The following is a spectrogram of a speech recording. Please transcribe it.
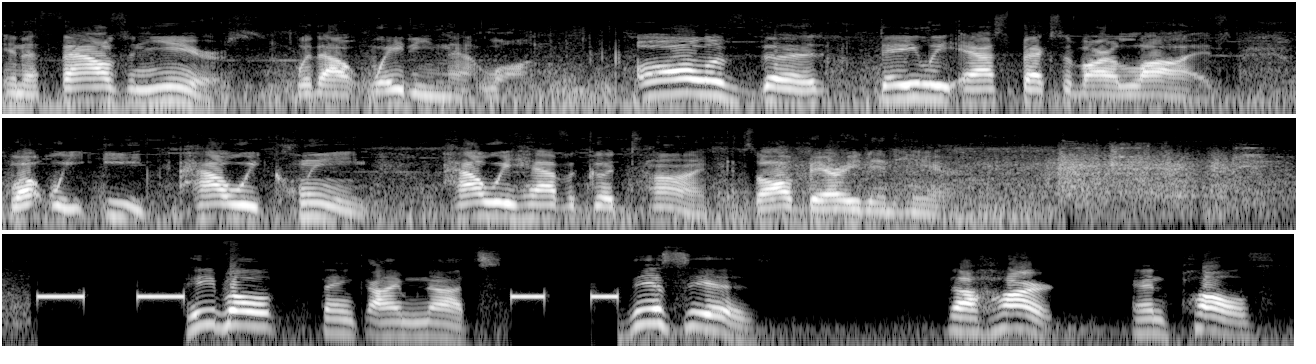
in a thousand years without waiting that long. All of the daily aspects of our lives, what we eat, how we clean, how we have a good time, it's all buried in here. People think I'm nuts. This is the heart and pulse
